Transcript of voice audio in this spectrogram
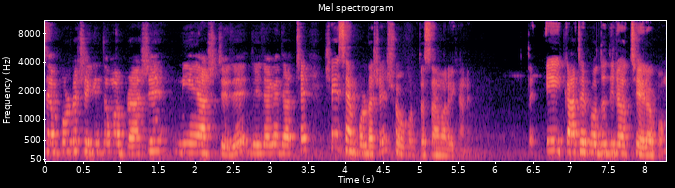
স্যাম্পলটা সে কিন্তু আমার ব্রাশে নিয়ে আসছে যে যে জায়গায় যাচ্ছে, সেই স্যাম্পলটা সে শো করতেছে আমার এখানে। তো এই কাজের পদ্ধতিটা হচ্ছে এরকম।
